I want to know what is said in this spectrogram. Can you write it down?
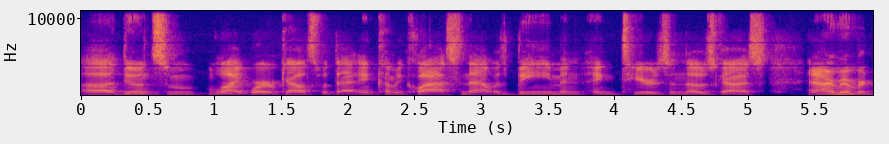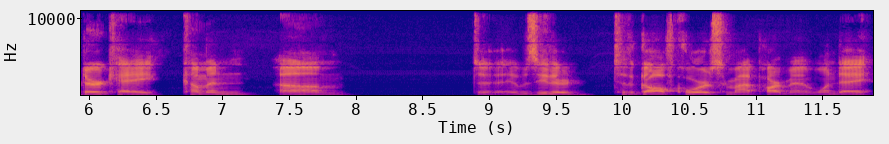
uh, doing some light workouts with that incoming class, and that was Beam and, and Tears and those guys. And I remember Durkay coming. Um, to, it was either to the golf course or my apartment one day,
